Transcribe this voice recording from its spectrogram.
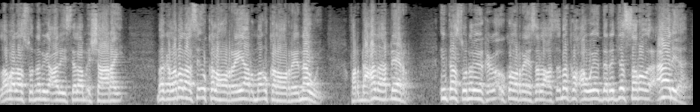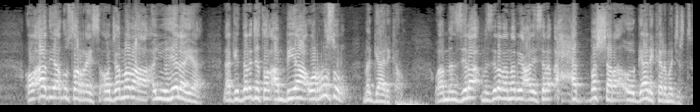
labadaasuu nabiga alayh salaam ishaaray. Marka labadaasay u kala horeeyaan umaan u kala horeynaa wey? Fardhaxada dheer. Intaasuu nabiga ka horreeya sal ly sl marka waxaa weya darajo saro oo caali ah oo aad iyo aad u saraysa oo jannada ah ayuu helaya laakiin darajat alambiya wاrusul ma gaari karo. Waa manzila manzilada nabiga alay slam axad bashar ah oo gaari kara ma jirto.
